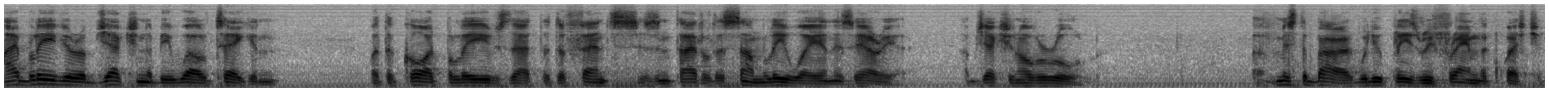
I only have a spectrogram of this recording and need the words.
I believe your objection to be well taken, but the court believes that the defense is entitled to some leeway in this area. Objection overruled. Uh, Mr. Barrett, will you please reframe the question?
